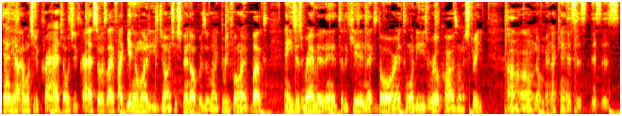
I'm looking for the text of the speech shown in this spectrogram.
"Daddy, I, I want you to crash. I want you to crash." So it's like if I get him one of these joints, you spend upwards of like three, four hundred bucks, and he's just ramming it into the kid next door or into one of these real cars on the street. I don't, I don't know, man. I can't. This is this is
